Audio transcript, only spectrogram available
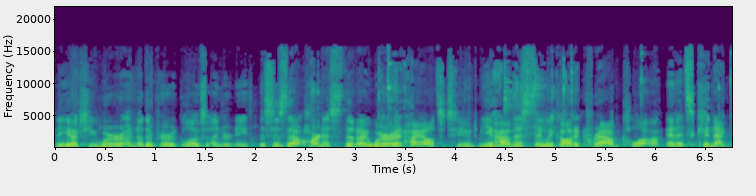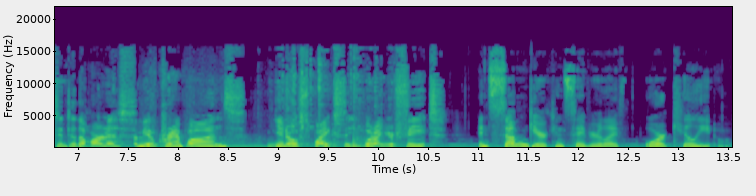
that you actually wear another pair of gloves underneath. This is that harness that I wear at high altitude. You have this thing, we call it a crab claw, and it's connected to the harness. And you have crampons, you know, spikes that you put on your feet. And some gear can save your life or kill you.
